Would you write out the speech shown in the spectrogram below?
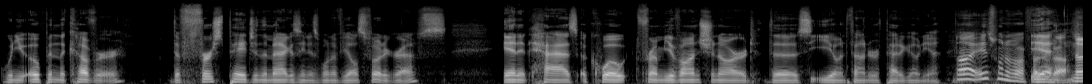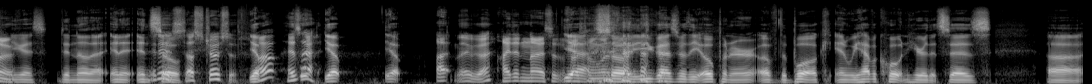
when you open the cover, the first page in the magazine is one of y'all's photographs, and it has a quote from Yvon Chouinard, the CEO and founder of Patagonia. Oh, it is one of our Yeah, photographs. No. you guys didn't know that, and it, and It so is. That's Joseph. Yep. Oh, is it? yep, yep. There we go. I didn't notice it the Yeah, first time. I so you guys are the opener of the book, and we have a quote in here that says, uh,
